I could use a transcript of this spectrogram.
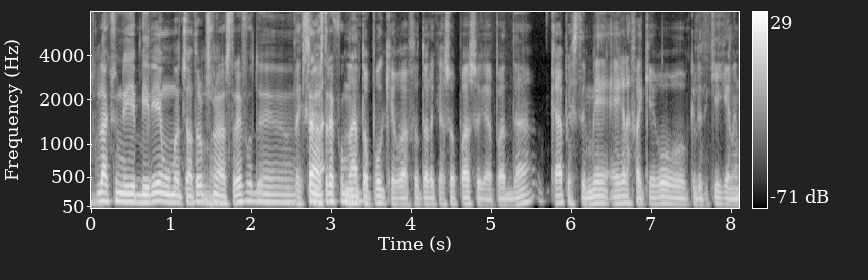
τουλάχιστον η εμπειρία μου με τους ανθρώπους που αναστρέφονται. Εντάξει, Ξαναστρέφομαι. να, να το πω κι εγώ αυτό τώρα και ας πάσω για πάντα. Κάποια στιγμή έγραφα κι εγώ κριτική για ένα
